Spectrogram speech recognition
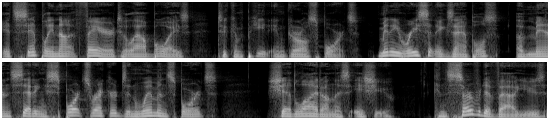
It's simply not fair to allow boys to compete in girls' sports. Many recent examples of men setting sports records in women's sports shed light on this issue. Conservative values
